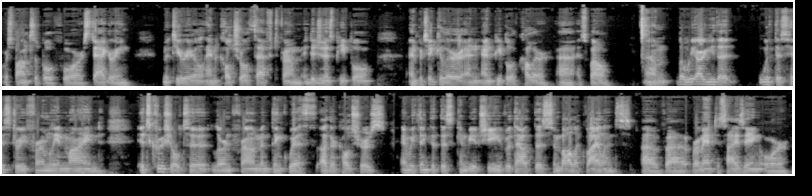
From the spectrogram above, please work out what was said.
responsible for staggering material and cultural theft from Indigenous people in particular and, and people of color uh, as well. Um, but we argue that with this history firmly in mind, it's crucial to learn from and think with other cultures. And we think that this can be achieved without the symbolic violence of uh, romanticizing or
